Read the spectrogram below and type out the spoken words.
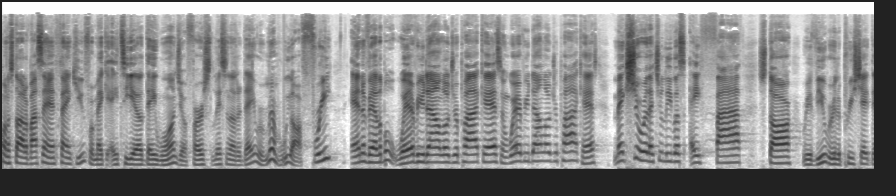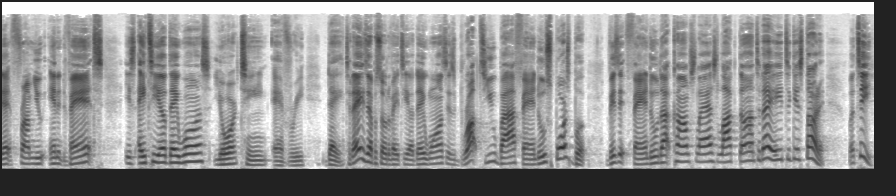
I want to start off by saying thank you for making ATL Day Ones your first listen of the day. Remember, we are free and available wherever you download your podcast and wherever you download your podcast. Make sure that you leave us a five star review. Really appreciate that from you in advance. It's ATL Day Ones, your team every day. Today's episode of ATL Day Ones is brought to you by FanDuel Sportsbook. Visit fanduel.com slash locked on today to get started. But T,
